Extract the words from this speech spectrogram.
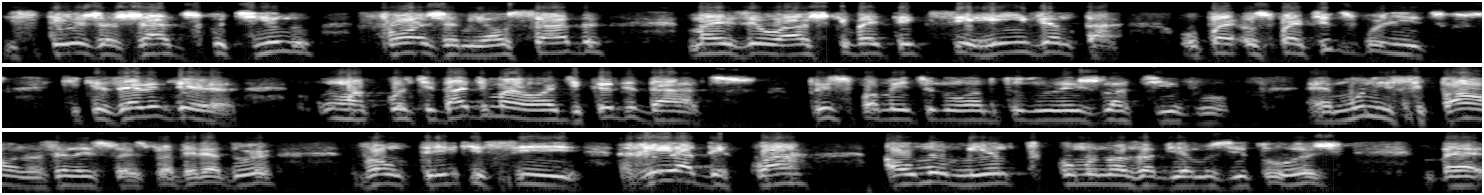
esteja já discutindo, foge a minha alçada, mas eu acho que vai ter que se reinventar. Os partidos políticos que quiserem ter uma quantidade maior de candidatos, principalmente no âmbito do legislativo eh, municipal, nas eleições para vereador, vão ter que se readequar ao momento, como nós havíamos dito hoje, eh,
